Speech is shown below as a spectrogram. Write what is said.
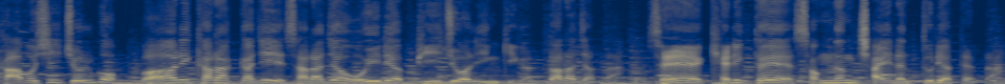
갑옷이 줄고 머리카락까지 사라져 오히려 비주얼 인기가 떨어졌다. 새 캐릭터의 성능 차이는 뚜렷했다.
